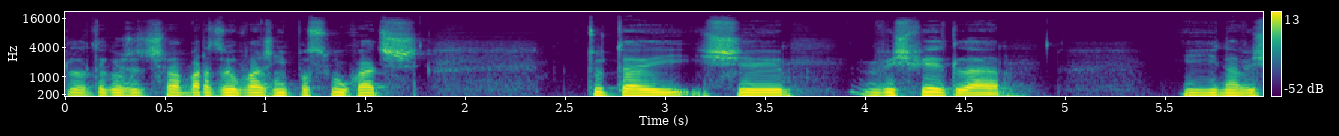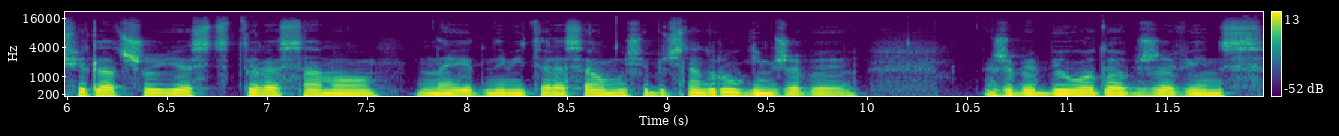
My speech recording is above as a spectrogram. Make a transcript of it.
dlatego że trzeba bardzo uważnie posłuchać. Tutaj się wyświetla i na wyświetlaczu jest tyle samo na jednym i tyle samo musi być na drugim, żeby, żeby było dobrze, więc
